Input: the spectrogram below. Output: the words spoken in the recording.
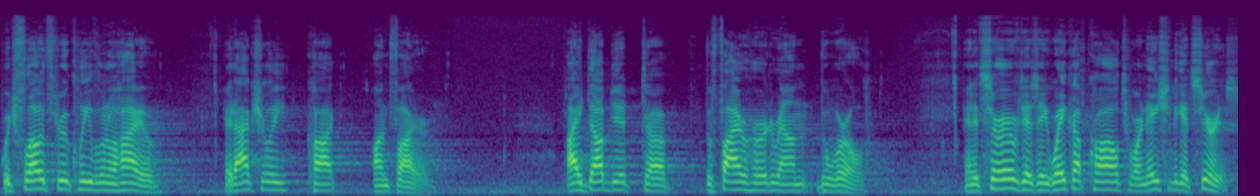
which flowed through Cleveland, Ohio, had actually caught on fire. I dubbed it uh, the fire heard around the world. And it served as a wake up call to our nation to get serious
